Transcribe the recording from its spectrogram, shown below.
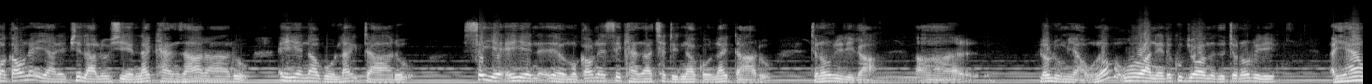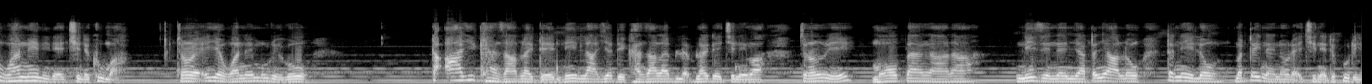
မကောင်းတဲ့အရာတွေဖြစ်လာလို့ရှိရင်လိုက်ခံစားတာတို့အဲ့ရဲ့နောက်ကိုလိုက်တာတို့ စိတ်ရဲ့အဲ့ရဲ့အဲ့မကောင်းတဲ့စိတ်ခံစားချက်တွေနောက်ကိုလိုက်တာတို့ကျွန်တော်တို့တွေကအာလုပ်လို့မရဘူးเนาะဥပမာနဲ့တခုပြောရမယ်ဆိုကျွန်တော်တို့တွေအရန်ဝမ်းနေနေတဲ့အချိန်တစ်ခုမှာကျွန်တော်တို့အဲ့ရဲ့ဝမ်းနေမှုတွေကို တအားကြီးခံစားလိုက်တယ်နေလာရက်တွေခံစားလိုက်လိုက်တဲ့အချိန်တွေမှာကျွန်တော်တို့တွေမောပန်းလာတာနေ့စဉ်နဲ့များတညလုံးတစ်နေ့လုံးမတိတ်နိုင်တော့တဲ့အခြေအနေတခုတွေ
